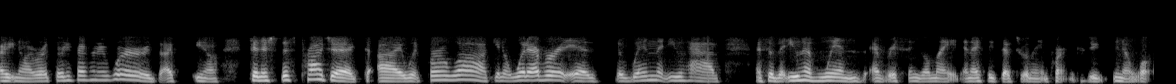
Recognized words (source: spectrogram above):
you know, I wrote 3,500 words. I, you know, finished this project. I went for a walk, you know, whatever it is, the win that you have and so that you have wins every single night. And I think that's really important because you, you know, what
